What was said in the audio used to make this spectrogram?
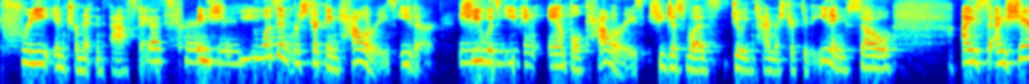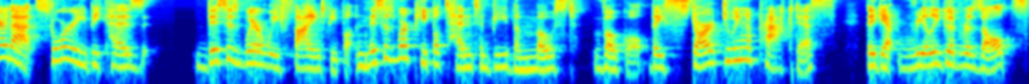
pre-intermittent fasting. That's crazy. and she wasn't restricting calories either. She was mm. eating ample calories. She just was doing time restricted eating. So I, I share that story because this is where we find people. And this is where people tend to be the most vocal. They start doing a practice, they get really good results,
